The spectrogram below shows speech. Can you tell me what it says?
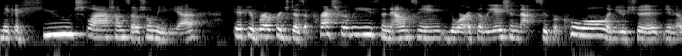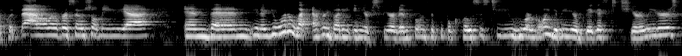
Make a huge splash on social media. If your brokerage does a press release announcing your affiliation, that's super cool, and you should, you know, put that all over social media. And then, you know, you want to let everybody in your sphere of influence, the people closest to you who are going to be your biggest cheerleaders,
